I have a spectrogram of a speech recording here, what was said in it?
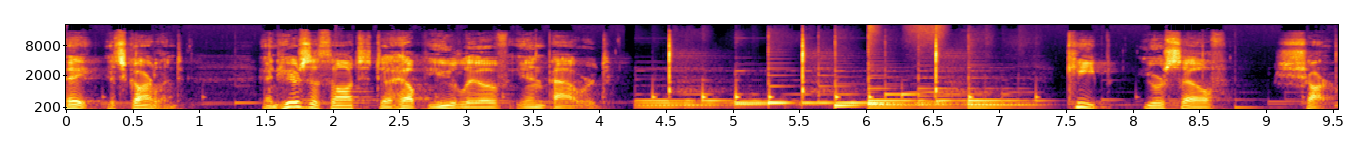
Hey, it's Garland, and here's a thought to help you live empowered. Keep yourself sharp.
